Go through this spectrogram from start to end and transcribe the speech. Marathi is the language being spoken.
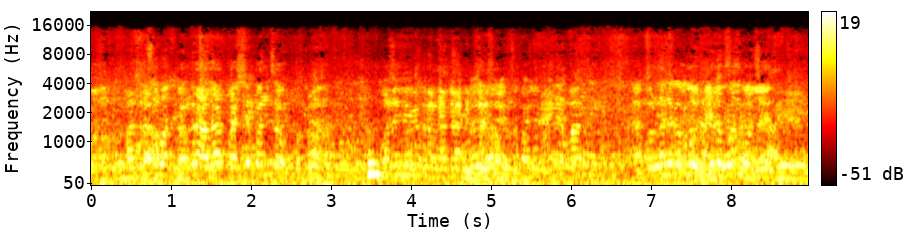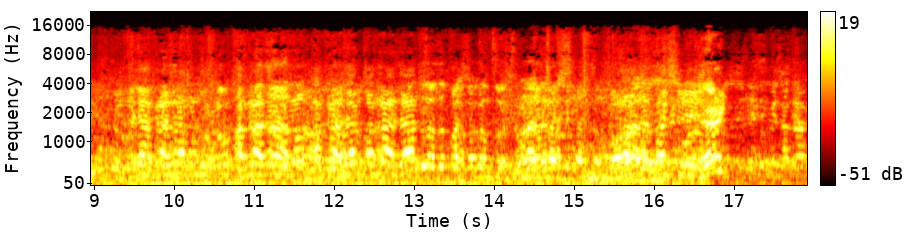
पंधरा हजार पाचशे पंचावन्न. म्हणजे अकरा हजार आपण बोलतो अकरा हजार अकरा हजार पंधरा हजार पाचशे पंचावन्न. सोळा हजार पाचशे पंचावन्न सोळा हजार पाचशे. एकवीस हजार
